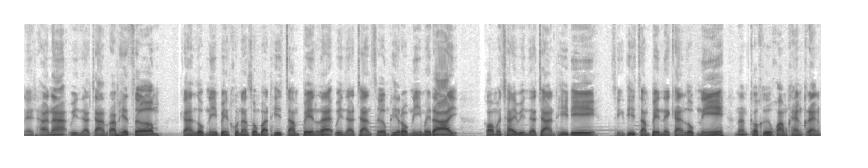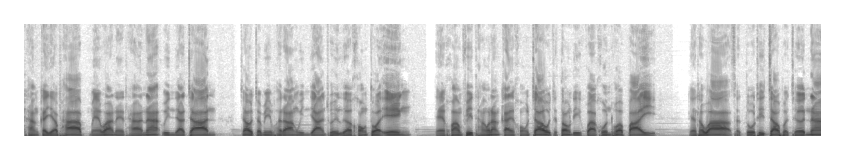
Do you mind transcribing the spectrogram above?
ในฐานะวิญญาจารย์ประเภทเสริม การหลบหนีเป็นคุณสมบัติที่จำเป็นและวิญญาจารย์เสริมที่หลบหนีไม่ได้ ก็ไม่ใช่วิญญาจารย์ที่ดี สิ่งที่จำเป็นในการหลบหนีนั่นก็คือความแข็งแกร่งทางกายภาพ แม้ว่าในฐานะวิญญาจารย์ เจ้าจะมีพลังวิญญาณช่วยเหลือของตัวเอง แต่ความฟิตทางร่างกายของเจ้าจะต้องดีกว่าคนทั่วไป แต่ทว่าศัตรูที่เจ้าเผชิญหน้า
